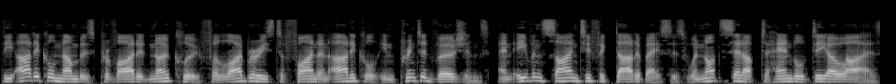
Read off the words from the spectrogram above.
The article numbers provided no clue for libraries to find an article in printed versions, and even scientific databases were not set up to handle DOIs.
